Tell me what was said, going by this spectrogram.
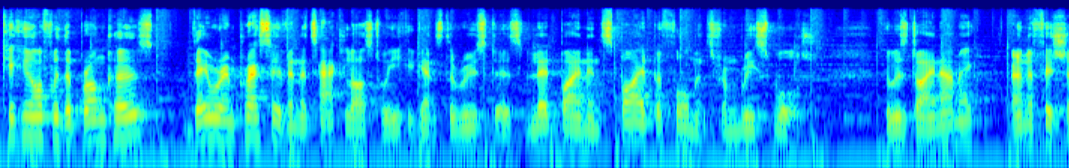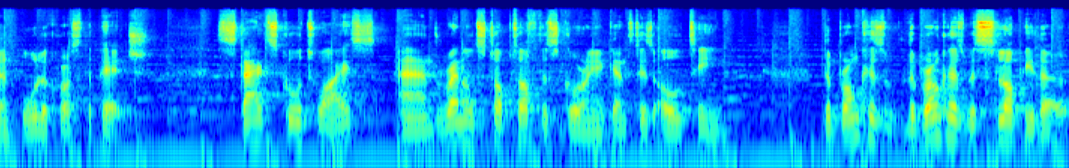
Kicking off with the Broncos, they were impressive in attack last week against the Roosters, led by an inspired performance from Reece Walsh, who was dynamic and efficient all across the pitch. Staggs scored twice, and Reynolds topped off the scoring against his old team. The Broncos, the Broncos were sloppy though,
